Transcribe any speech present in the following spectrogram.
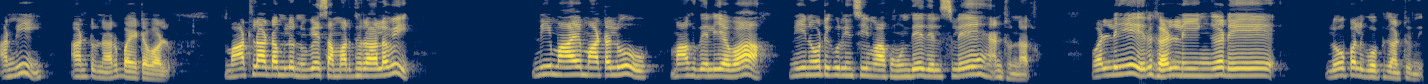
అని అంటున్నారు బయట వాళ్ళు మాట్లాడడంలో నువ్వే సమర్థురాలవి. నీ మాయ మాటలు మాకు తెలియవా? నీ నోటి గురించి మాకు ముందే తెలుసులే అంటున్నారు. వళ్ళీ ఎరుహళ్ళని ఇంగడే లోపలి గోపిక అంటుంది.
